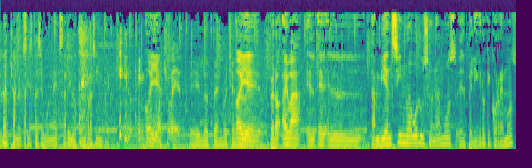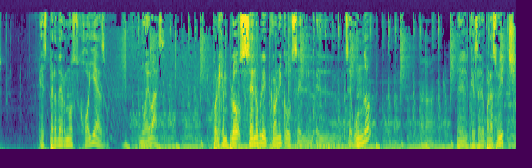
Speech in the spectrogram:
El 8 no existe según Nexar y lo compra siempre. Y lo tengo Oye. 8 veces. Y lo tengo 80 Oye, veces. pero ahí va. El, el- el- también si no evolucionamos, el peligro que corremos es perdernos joyas nuevas. Por ejemplo, Xenoblade Chronicles, el, el segundo, Ajá. el que salió para Switch.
